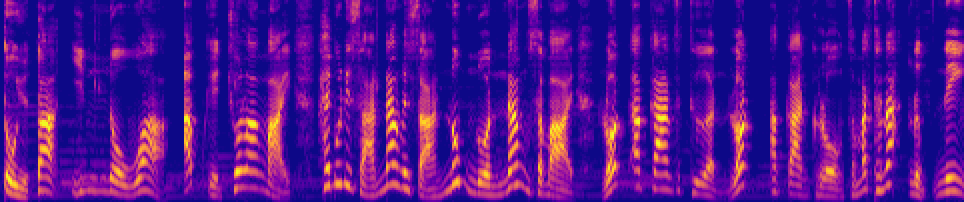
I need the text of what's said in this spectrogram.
โตโยต้าอินโนวาอัปเกรดช่วงล่างใหม่ ให้ผู้โดยสารนั่งโดยสารนุ่มนวลนั่งสบาย ลดอาการสะเทือน ลดอาการโครงสมรรถนะหนึบนิ่ง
